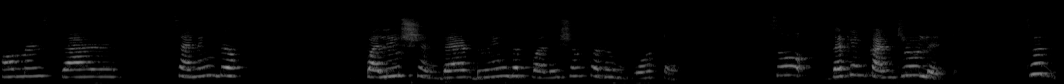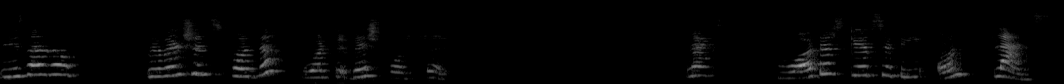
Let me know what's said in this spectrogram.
How means they are pollution, they are doing the pollution for the water. So they can control it. So these are the preventions for the water waste water. Next, water scarcity on plants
